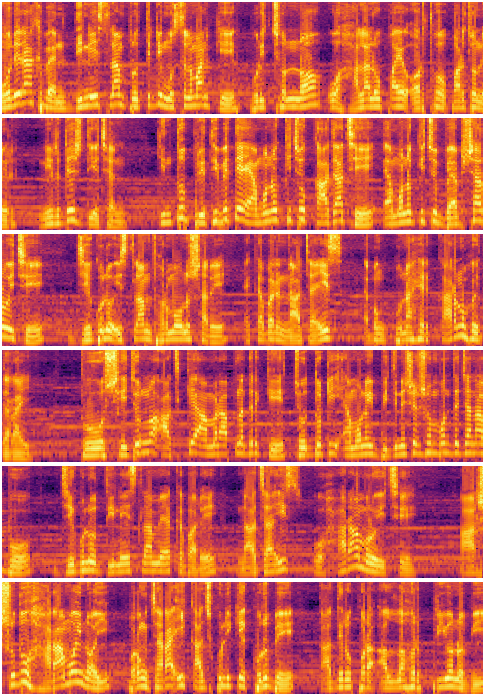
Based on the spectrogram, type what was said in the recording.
মনে রাখবেন, দিনে ইসলাম প্রতিটি মুসলমানকে পরিচ্ছন্ন ও হালাল উপায়ে অর্থ উপার্জনের নির্দেশ দিয়েছেন। কিন্তু পৃথিবীতে এমনও কিছু কাজ আছে, এমনও কিছু ব্যবসা রয়েছে যেগুলো ইসলাম ধর্ম অনুসারে একেবারে নাজাইজ এবং গুনাহের কারণ হয়ে দাঁড়ায়। তো সেই জন্য আজকে আমরা আপনাদেরকে চোদ্দোটি এমনই বিজনেসের সম্বন্ধে জানাব, যেগুলো দিনে ইসলামে একেবারে নাজাইজ ও হারাম রয়েছে। আর শুধু হারামই নয়, বরং যারা এই কাজগুলিকে করবে, তাদের উপর আল্লাহর প্রিয় নবী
